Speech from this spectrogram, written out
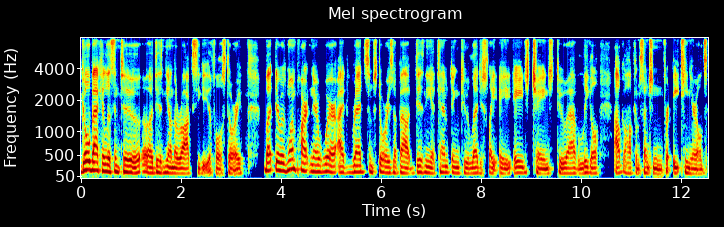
Go back and listen to uh, Disney on the Rocks. You get the full story. But there was one part in there where I'd read some stories about Disney attempting to legislate a age change to have legal alcohol consumption for 18 year olds.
